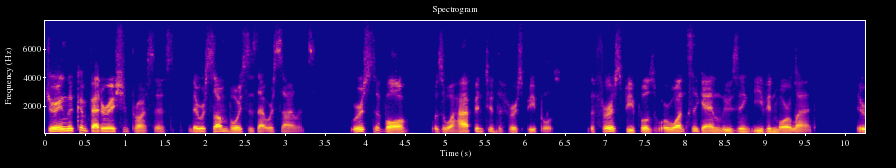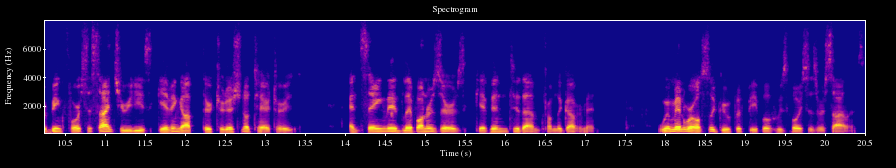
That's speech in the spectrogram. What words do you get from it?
during the Confederation process, there were some voices that were silenced. Worst of all was what happened to the First Peoples. The First Peoples were once again losing even more land. They were being forced to sign treaties giving up their traditional territories and saying they'd live on reserves given to them from the government. Women were also a group of people whose voices were silenced.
